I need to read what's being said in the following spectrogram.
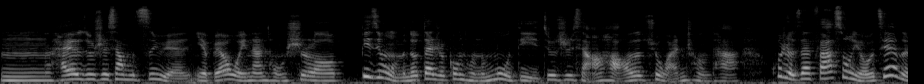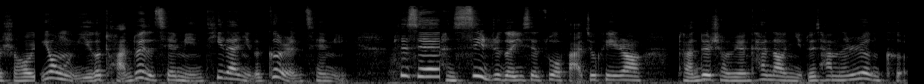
嗯，还有就是项目资源，也不要为难同事喽。毕竟我们都带着共同的目的，就是想要好好的去完成它。或者在发送邮件的时候，用一个团队的签名替代你的个人签名，这些很细致的一些做法，就可以让团队成员看到你对他们的认可，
